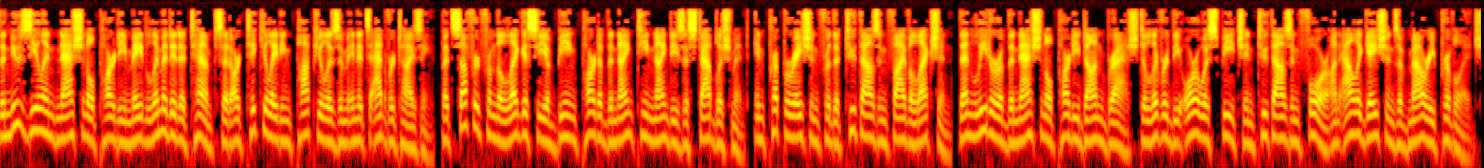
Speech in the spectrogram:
The New Zealand National Party made limited attempts at articulating populism in its advertising, but suffered from the legacy of being part of the 1990s establishment. In preparation for the 2005 election, then leader of the National Party Don Brash delivered the Orewa speech in 2004 on allegations of Maori privilege.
